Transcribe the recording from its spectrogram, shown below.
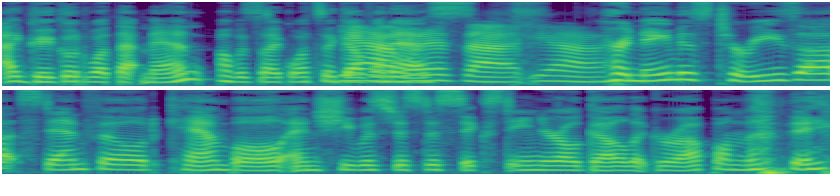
I googled what that meant. I was like, "What's a yeah. governess?" What is that? Yeah. Her name is Teresa Stanfield Campbell, and she was just a 16 year old girl that grew up on the thing.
